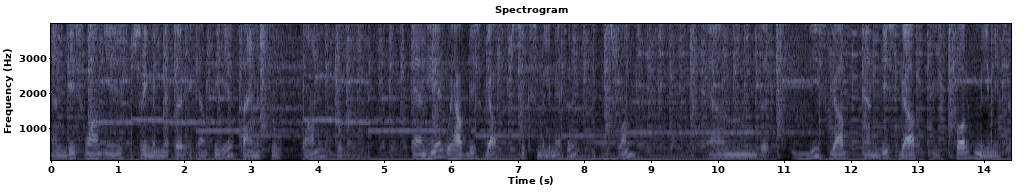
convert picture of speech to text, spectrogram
and this one is 3 millimeter. You can see here times 2 1 2 and here we have this gap 6 millimeter this one. And this gap and this gap is 12 millimeter.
